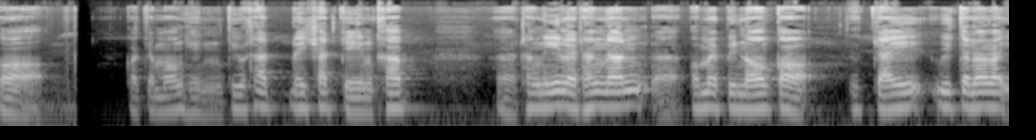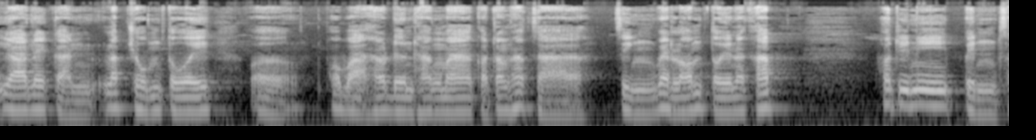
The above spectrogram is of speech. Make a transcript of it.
ก็ก็จะมองเห็นทิวทัศน์ได้ชัดเจนครับทั้งนี้และทั้งนั้นพ่อแม่พี่น้องก็ใช้วิจารณญาณในการรับชมตัวเออ ราะว่าเราเดินทางมาก็ต้องรักษาสิ่งแวดล้อมตัวนะครับ เพราะที่นี่เป็นส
